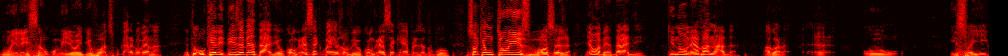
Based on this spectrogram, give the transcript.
uma eleição com milhões de votos para o cara governar. Então, o que ele diz é verdade. O Congresso é que vai resolver. O Congresso é que representa o povo. Só que é um truísmo, ou seja, é uma verdade que não leva a nada. Agora, é, o, isso aí,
